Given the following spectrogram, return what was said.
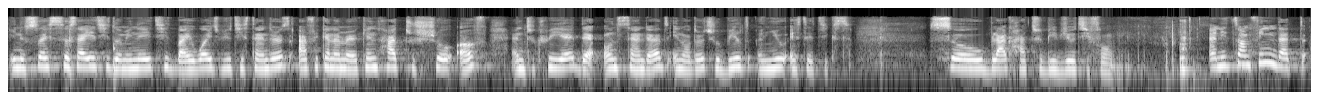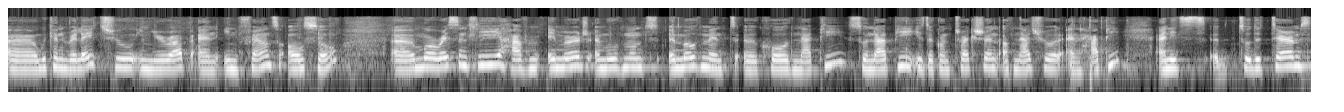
In a society dominated by white beauty standards, African Americans had to show off and to create their own standards in order to build a new aesthetics. So black had to be beautiful. And it's something that uh, we can relate to in Europe and in France also. Uh, more recently, have emerged a movement, a movement uh, called nappy. So nappy is the contraction of natural and happy, and it's uh, so the terms,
